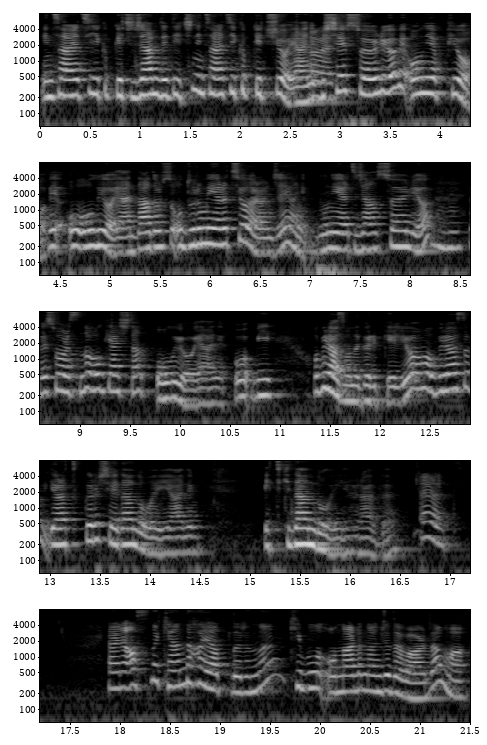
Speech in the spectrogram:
interneti yıkıp geçeceğim dediği için interneti yıkıp geçiyor. Yani bir Evet. şey söylüyor ve onu yapıyor ve o oluyor. Yani daha doğrusu o durumu yaratıyorlar önce. Hani bunu yaratacağını söylüyor ve sonrasında o gerçekten oluyor. Yani o bir o biraz bana garip geliyor ama o biraz da yarattıkları şeyden dolayı yani etkiden dolayı herhalde. Evet. Yani aslında kendi hayatlarını ki bu onlardan önce de vardı ama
